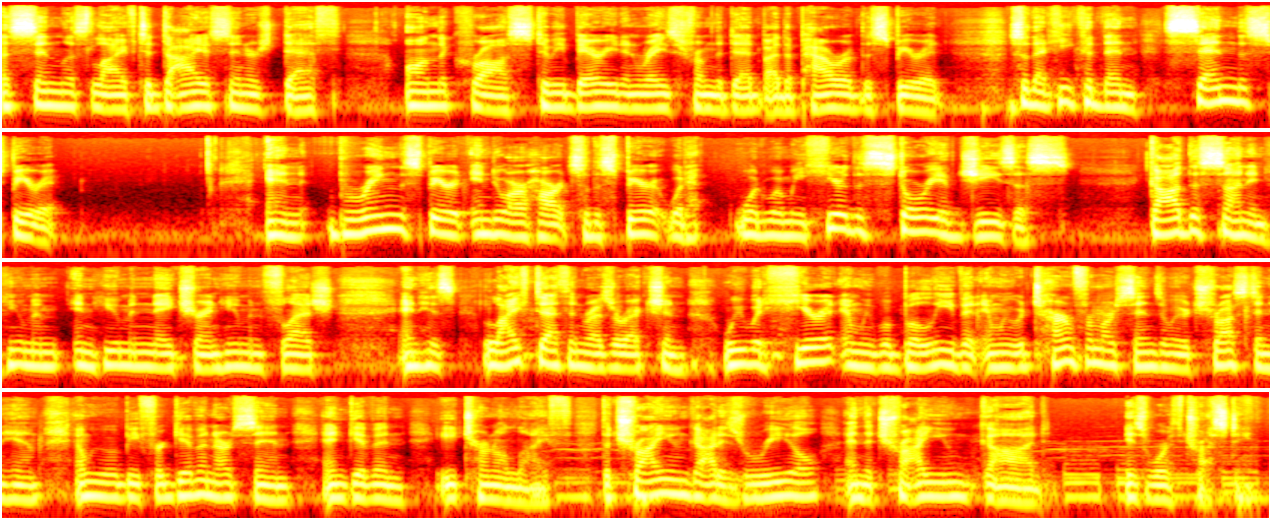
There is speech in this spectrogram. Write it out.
a sinless life, to die a sinner's death on the cross, to be buried and raised from the dead by the power of the Spirit, so that He could then send the Spirit and bring the Spirit into our hearts, so the Spirit would, would when we hear the story of Jesus, God the Son in human in human nature in human flesh and his life death and resurrection we would hear it and we would believe it and we would turn from our sins and we would trust in him and we would be forgiven our sin and given eternal life. The triune God is real and the triune God is worth trusting.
